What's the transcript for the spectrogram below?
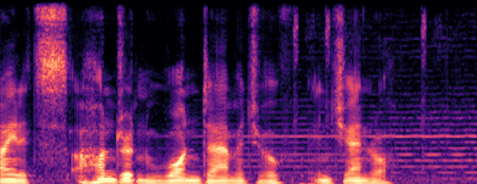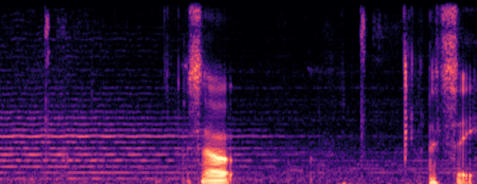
I mean, it's 101 damage of in general. So, let's see.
